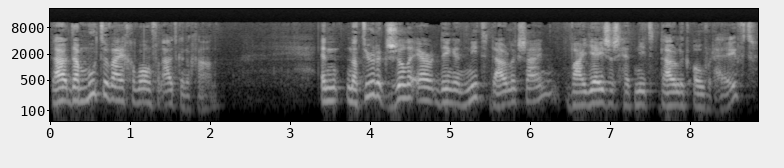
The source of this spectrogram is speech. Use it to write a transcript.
Daar, daar moeten wij gewoon van uit kunnen gaan. En natuurlijk zullen er dingen niet duidelijk zijn waar Jezus het niet duidelijk over heeft.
